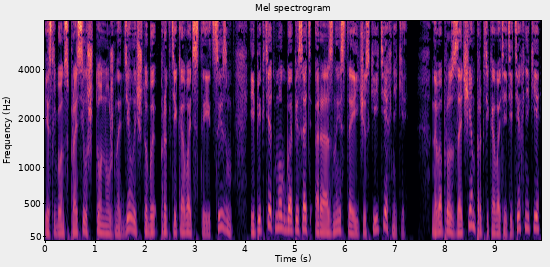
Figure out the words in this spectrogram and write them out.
Если бы он спросил, что нужно делать, чтобы практиковать стоицизм, Эпиктет мог бы описать разные стоические техники. На вопрос, зачем практиковать эти техники,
